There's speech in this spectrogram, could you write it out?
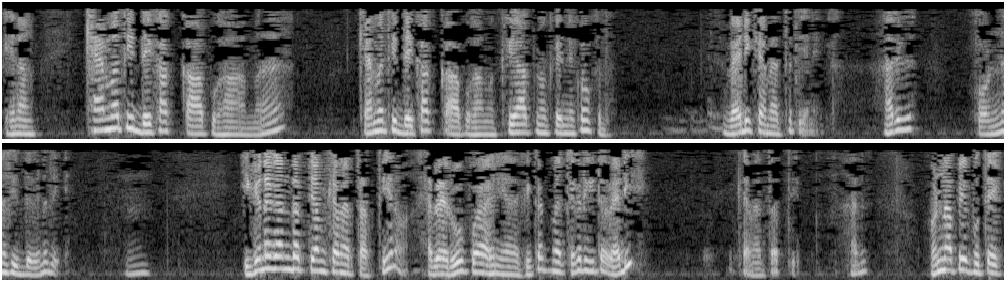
එහෙනම් කැමැති දෙකක් ආපුහාම කැමැති දෙකක් ආපුහාම ක්‍රියාත්මක වෙන්නේ කොහොමද? වැඩි කැමැත්ත තියෙන එක. හරිද? ඔන්න සිද්ධ වෙන දේ. ඉගෙන ගන්නත් යම් කැමැත්තක් තියෙනවා. හැබැයි රූපවාහිනිය යන ක්‍රිකට් මැච් එකට ඊට වැඩි කැමැත්තක් තියෙනවා. හරිද? ඔන්න අපේ පුතෙක්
